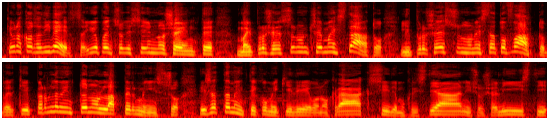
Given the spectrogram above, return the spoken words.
che è una cosa diversa. Io penso che sia innocente, ma il processo non c'è mai stato. Il processo non è stato fatto perché il Parlamento non l'ha permesso stesso, esattamente come chiedevano Craxi, democristiani, socialisti,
